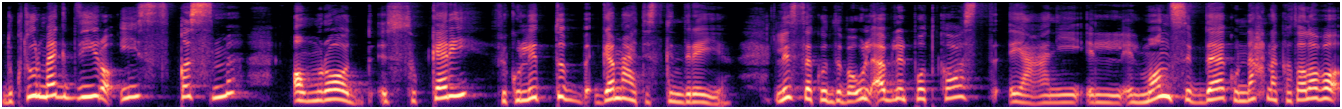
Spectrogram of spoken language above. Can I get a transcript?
دكتور مجدي رئيس قسم أمراض السكري في كلية طب جامعة اسكندرية. لسه كنت بقول قبل البودكاست يعني المنصب ده كنا إحنا كطلبة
